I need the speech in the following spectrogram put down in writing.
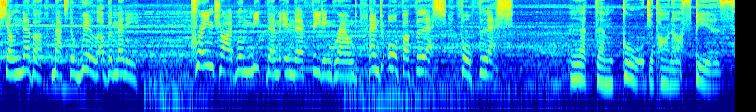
shall never match the will of the many. Crane Tribe will meet them in their feeding ground and offer flesh for flesh. Let them gorge upon our spears.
